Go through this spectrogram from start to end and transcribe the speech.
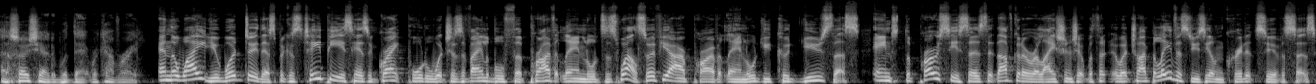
associated with that recovery. And the way you would do this, because TPS has a great portal which is available for private landlords as well. So if you are a private landlord, you could use this. And the process is that they've got a relationship with it, which I believe is New Zealand Credit Services,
